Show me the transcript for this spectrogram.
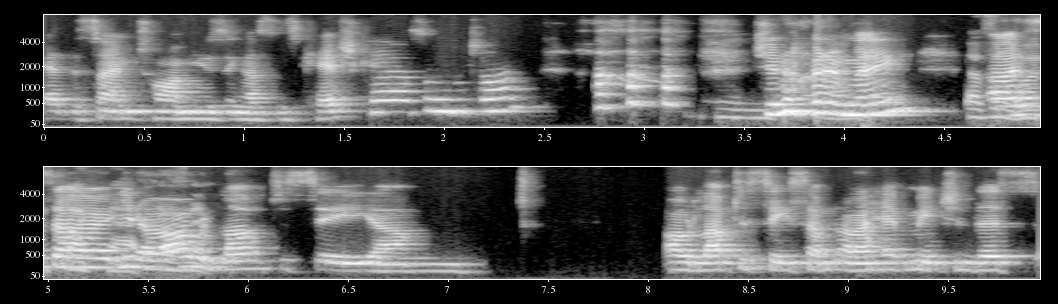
at the same time using us as cash cows all the time. Do you know what I mean? Uh, so like that, you know, I would it? love to see. Um, I would love to see something. I have mentioned this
